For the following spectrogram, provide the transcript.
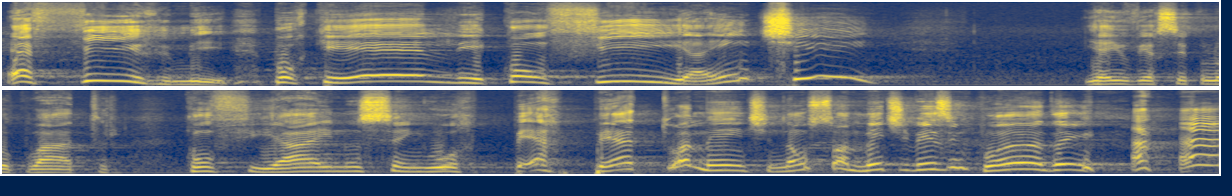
É firme, porque Ele confia em ti. E aí o versículo 4: Confiai no Senhor perpetuamente, não somente de vez em quando, hein?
